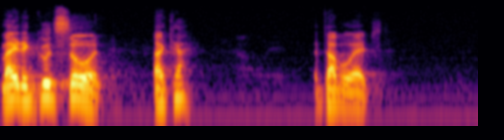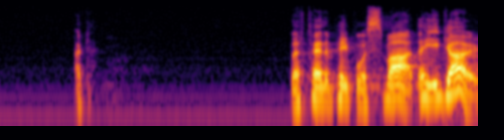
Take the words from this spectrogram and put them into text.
made a good sword. Okay. A double edged. Okay. Left handed people are smart. There you go.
